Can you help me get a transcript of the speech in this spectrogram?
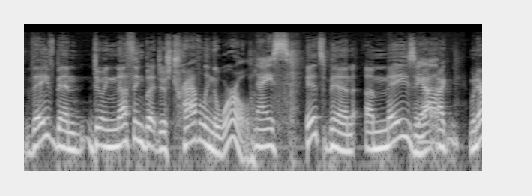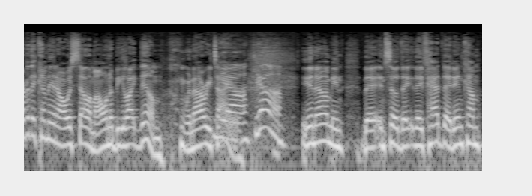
they've been doing nothing but just traveling the world. Nice. It's been amazing. Yeah. I, I, whenever they come in, I always tell them I want to be like them when I retire. Yeah. Yeah. You know, I mean, they, and so they, they've had that income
